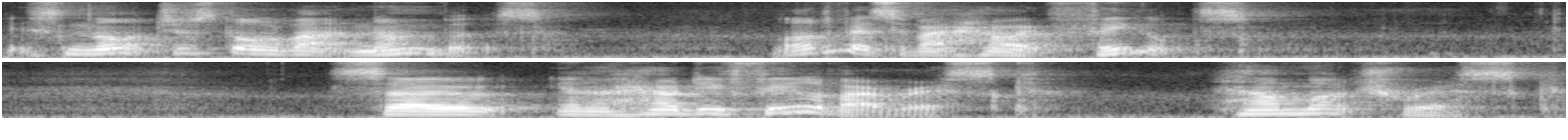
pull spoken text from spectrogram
It's not just all about numbers. A lot of it's about how it feels. So, you know, how do you feel about risk? How much risk?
